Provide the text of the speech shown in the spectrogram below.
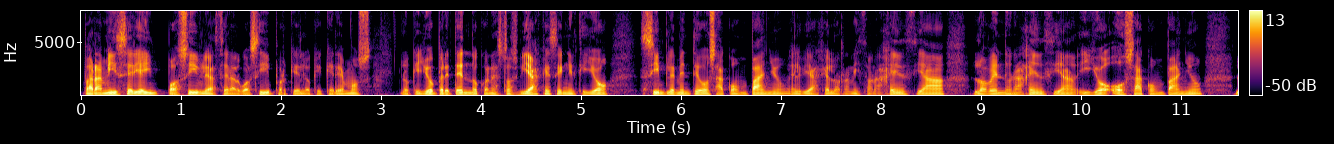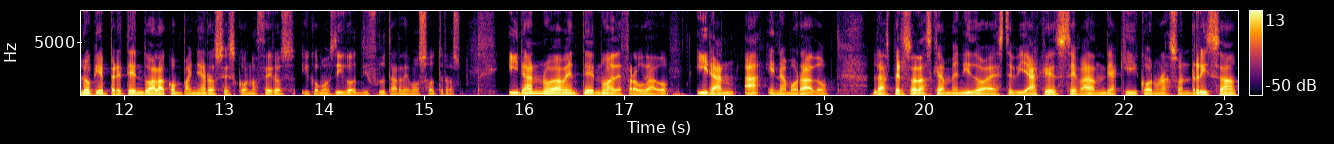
Para mí sería imposible hacer algo así porque lo que queremos, lo que yo pretendo con estos viajes en el que yo simplemente os acompaño, el viaje lo organiza una agencia, lo vende una agencia y yo os acompaño, lo que pretendo al acompañaros es conoceros y como os digo, disfrutar de vosotros. Irán nuevamente no ha defraudado, Irán ha enamorado. Las personas que han venido a este viaje se van de aquí con una sonrisa,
